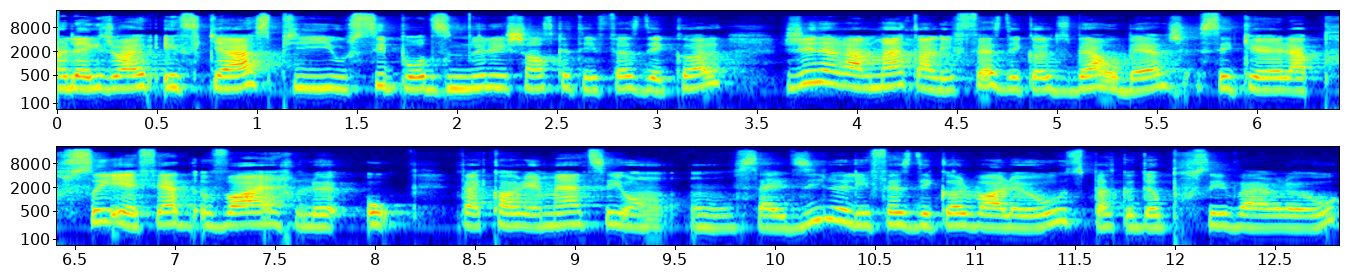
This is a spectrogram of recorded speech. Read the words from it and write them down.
un leg drive efficace, puis aussi pour diminuer les chances que tes fesses décollent. Généralement, quand les fesses décollent du bas au bench, c'est que la poussée est faite vers le haut. Fait que carrément, tu sais, on, on, ça le dit, là, les fesses décollent vers le haut, c'est parce que t'as poussé vers le haut.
